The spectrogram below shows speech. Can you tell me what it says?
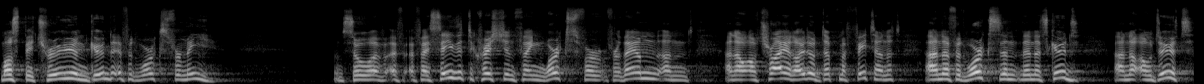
must be true and good if it works for me. And so if, if, I see that the Christian thing works for, for them and, and I'll, I'll, try it out, I'll dip my feet in it, and if it works, then, then it's good, and I'll do it.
